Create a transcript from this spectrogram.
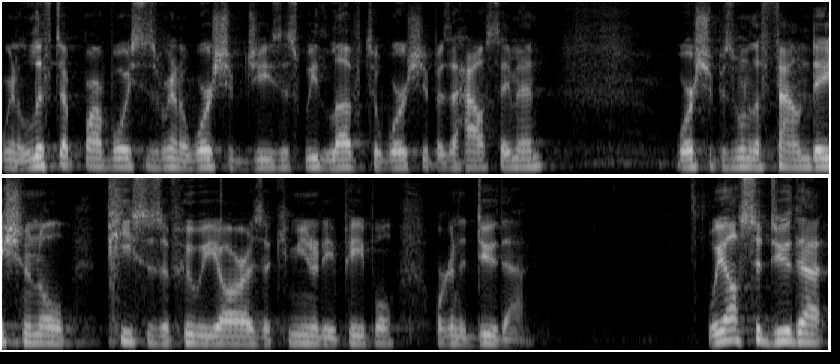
we're gonna lift up our voices. We're gonna worship Jesus. We love to worship as a house, amen. Worship is one of the foundational pieces of who we are as a community of people. We're gonna do that. We also do that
